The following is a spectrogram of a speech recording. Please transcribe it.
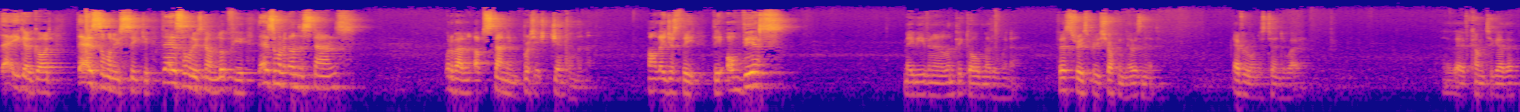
There you go, God. There's someone who seeks you. There's someone who's going to look for you. There's someone who understands. What about an upstanding British gentleman? Aren't they just the, the obvious? Maybe even an Olympic gold medal winner. Verse 3 is pretty shocking, though, isn't it? Everyone has turned away. They have come together.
